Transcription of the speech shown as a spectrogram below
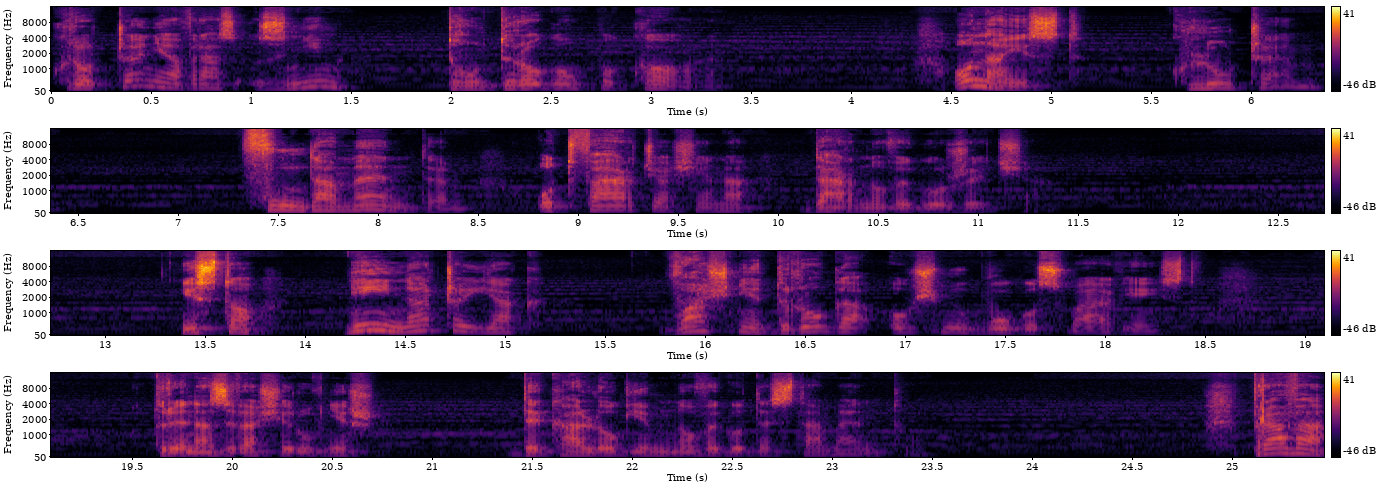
kroczenia wraz z nim tą drogą pokory. Ona jest kluczem, fundamentem otwarcia się na dar nowego życia. Jest to nie inaczej jak właśnie droga ośmiu błogosławieństw, które nazywa się również dekalogiem Nowego Testamentu. Prawa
